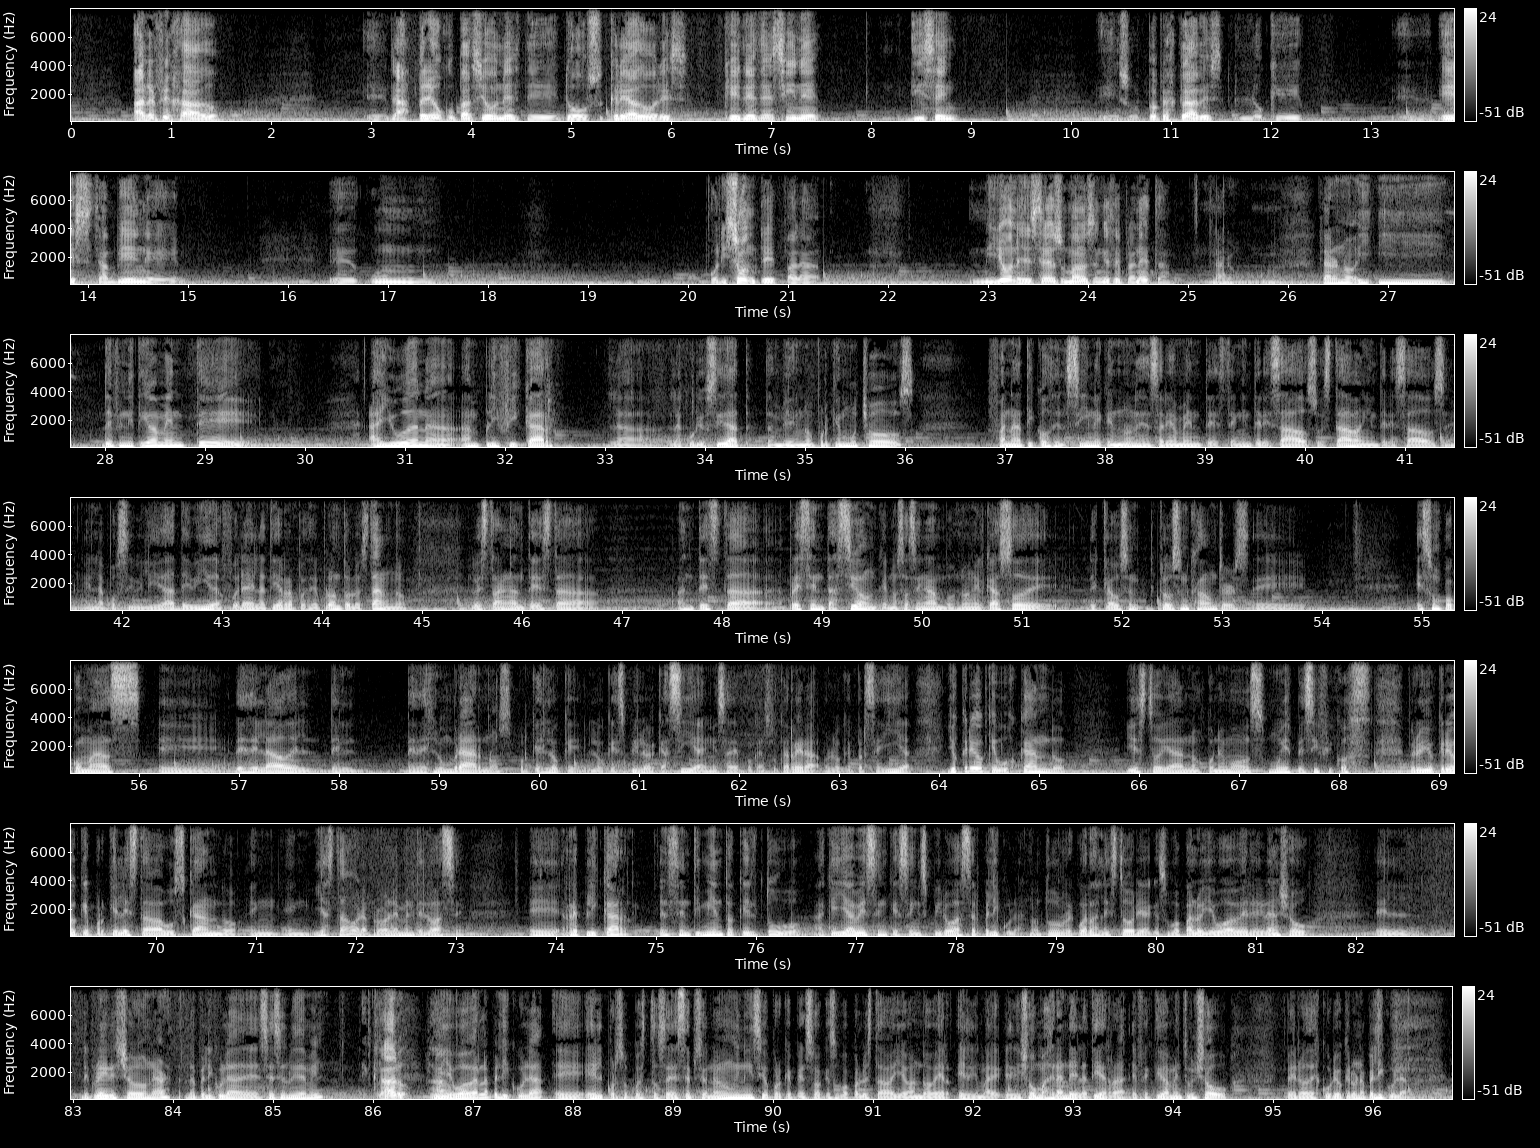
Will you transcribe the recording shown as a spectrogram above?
han reflejado eh, las preocupaciones de dos creadores que desde el cine dicen en sus propias claves lo que eh, es también eh, un horizonte para millones de seres humanos en este planeta. Claro, claro, no, y, definitivamente ayudan a amplificar la, curiosidad también, ¿no? Porque muchos fanáticos del cine que no necesariamente estén interesados o estaban interesados en, en, la posibilidad de vida fuera de la Tierra, pues de pronto lo están, ¿no? Lo están ante esta, ante esta presentación que nos hacen ambos, ¿no? En el caso de, de Close, Close Encounters eh, es un poco más eh, desde el lado del, de deslumbrarnos, porque es lo que, lo que Spielberg hacía en esa época en su carrera, o lo que perseguía. Yo creo que buscando, y esto ya nos ponemos muy específicos, pero yo creo que porque él estaba buscando, en, y hasta ahora probablemente lo hace, eh, replicar el sentimiento que él tuvo aquella vez en que se inspiró a hacer películas. ¿no? Tú recuerdas la historia que su papá lo llevó a ver el gran show, el The Greatest Show on Earth, la película de Cecil B. DeMille. Claro, Lo llevó a ver la película. Eh, él, por supuesto, se decepcionó en un inicio porque pensó que su papá lo estaba llevando a ver el, el show más grande de la Tierra, efectivamente un show, pero descubrió que era una película.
